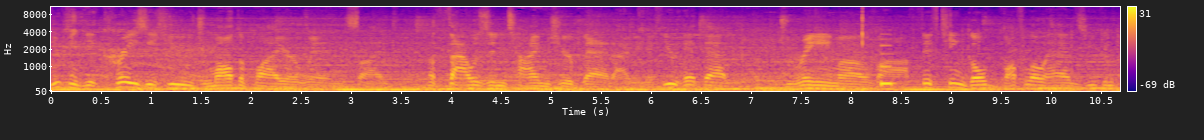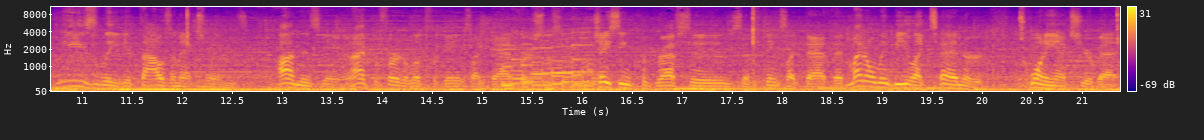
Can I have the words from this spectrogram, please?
you can get crazy huge multiplier wins, like a thousand times your bet. I mean, if you hit that dream of uh, 15 gold Buffalo heads, you can easily get 1000x wins on this game. And I prefer to look for games like that versus chasing progressives and things like that that might only be like 10 or 20x your bet.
